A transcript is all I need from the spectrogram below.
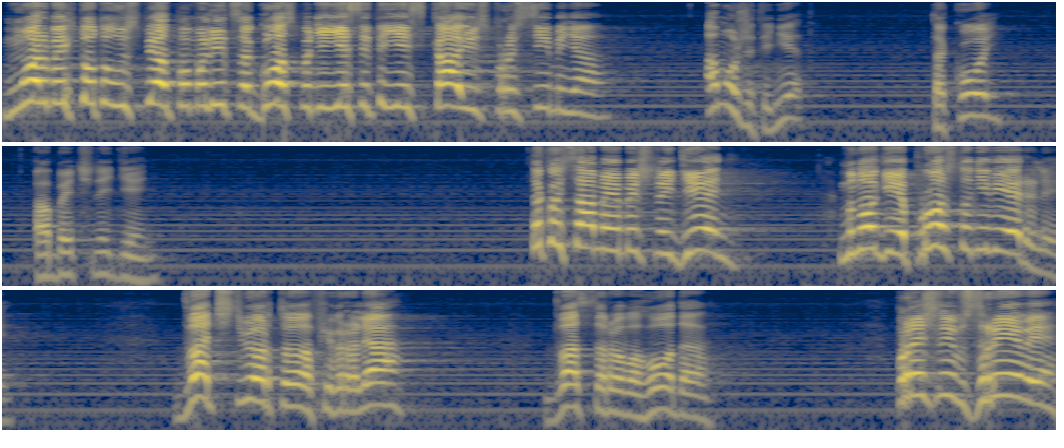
Может быть, кто-то успел помолиться, Господи, если ты есть, каюсь, прости меня. А может и нет. Такой обычный день. Такой самый обычный день, Многие просто не верили. 24 февраля 22 года произошли взрывы,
